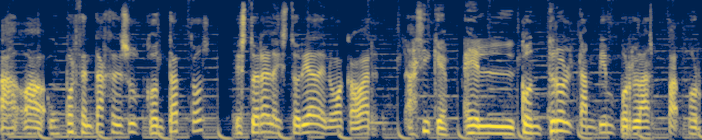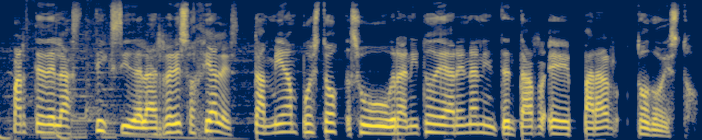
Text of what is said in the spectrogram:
a, un porcentaje de sus contactos, esto era la historia de no acabar. Así que el control también por, parte de las TICs y de las redes sociales también han puesto su granito de arena en intentar eh, parar todo esto.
